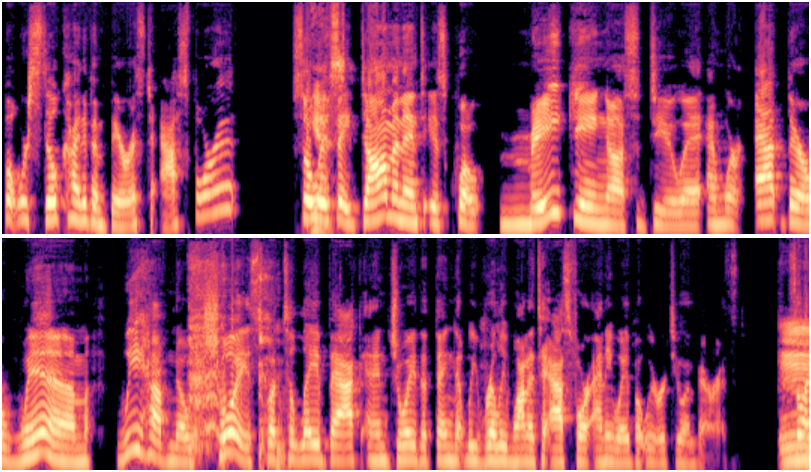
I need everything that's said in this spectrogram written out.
but we're still kind of embarrassed to ask for it. So yes. if a dominant is quote making us do it and we're at their whim, we have no choice but to lay back and enjoy the thing that we really wanted to ask for anyway, but we were too embarrassed. Mm. So I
